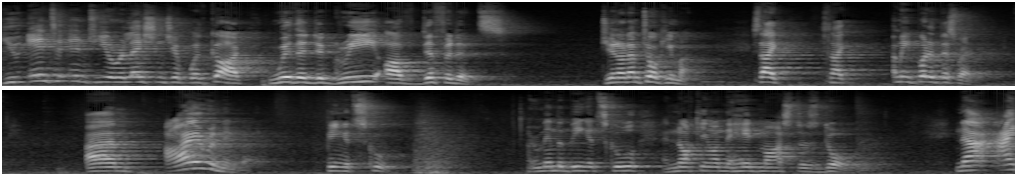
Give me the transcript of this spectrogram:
you enter into your relationship with God with a degree of diffidence. Do you know what I'm talking about? It's like, it's like, I mean, put it this way. Um, I remember being at school. I remember being at school and knocking on the headmaster's door. Now, I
